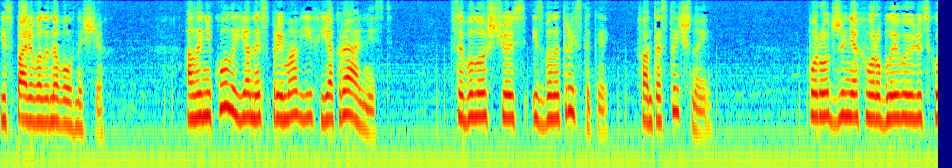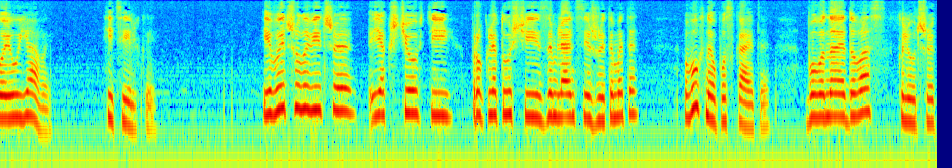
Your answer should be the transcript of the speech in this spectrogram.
і спалювали на вогнищах. Але ніколи я не сприймав їх як реальність. Це було щось із белетристики, фантастичної, породження хворобливої людської уяви. І тільки. І ви, чоловіче, якщо в тій проклятущій землянці житимете, вух не опускайте, бо вона і до вас, ключик,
